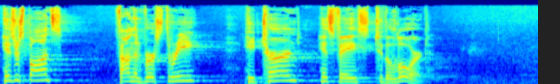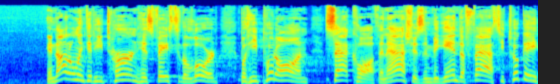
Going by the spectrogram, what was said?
His response, found in verse 3, he turned his face to the Lord. And not only did he turn his face to the Lord, but he put on sackcloth and ashes and began to fast. He took a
